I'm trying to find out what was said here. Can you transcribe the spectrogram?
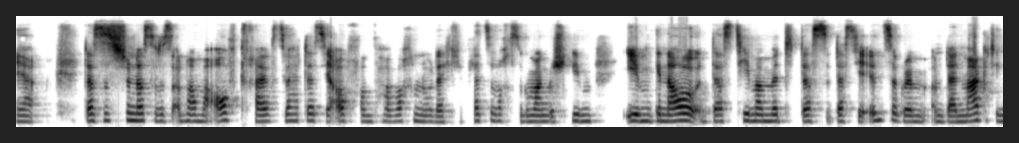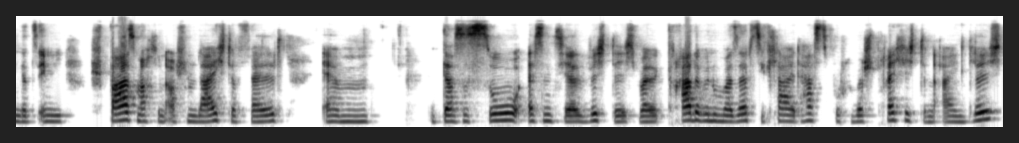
Ja, das ist schön, dass du das auch nochmal aufgreifst. Du hattest ja auch vor ein paar Wochen oder ich glaube letzte Woche sogar mal geschrieben, eben genau das Thema mit, dass, dass dir Instagram und dein Marketing jetzt irgendwie Spaß macht und auch schon leichter fällt. Ähm, das ist so essentiell wichtig, weil gerade wenn du mal selbst die Klarheit hast, worüber spreche ich denn eigentlich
